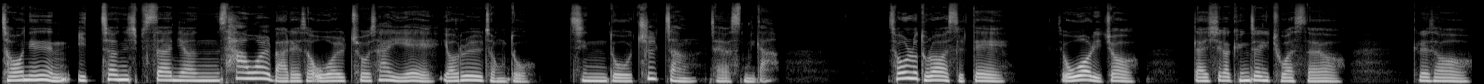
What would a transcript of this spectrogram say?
저는 2014년 4월 말에서 5월 초 사이에 열흘 정도 진도 출장자였습니다. 서울로 돌아왔을 때 5월이죠. 날씨가 굉장히 좋았어요. 그래서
